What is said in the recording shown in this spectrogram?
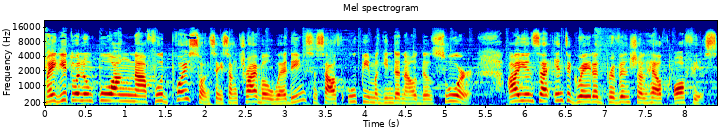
Mahigit 80 ang na food poison sa isang tribal wedding sa South UP, Maguindanao del Sur. Ayon sa Integrated Provincial Health Office,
